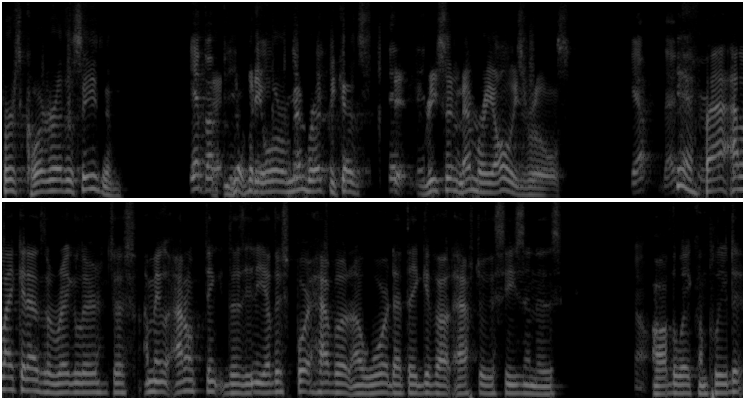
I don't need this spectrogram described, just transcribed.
first quarter of the season. Yeah, but nobody will remember it because recent memory always rules. Yep. yeah, but I, I, like it as a regular. Just, I mean, I don't think does any other sport have an award that they give out after the season is no. all the way completed.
